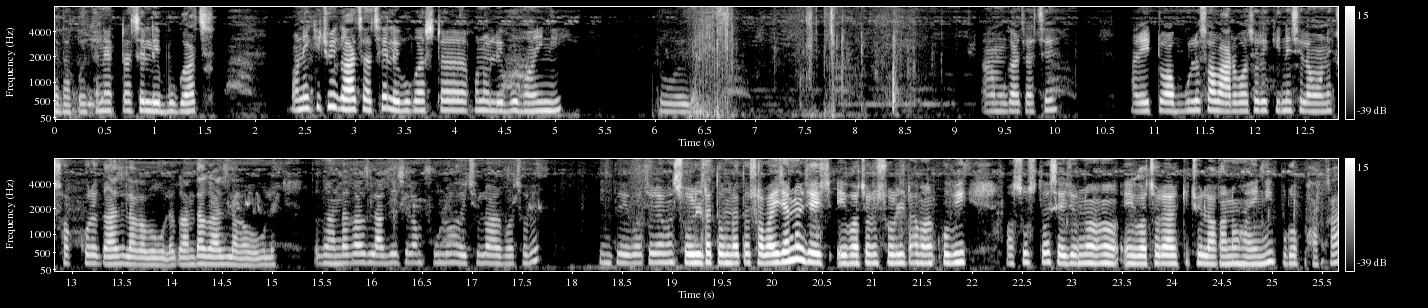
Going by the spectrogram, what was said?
এই দেখো, এখানে একটা আছে লেবু গাছ। অনেক কিছুই গাছ আছে, লেবু গাছটা এখনও লেবু হয়নি। তো আম গাছ আছে। আর এই টবগুলো সব আর বছরে কিনেছিলাম, অনেক শখ করে গাছ লাগাবো বলে, গাঁদা গাছ লাগাবো বলে। তো গাঁদা গাছ লাগিয়েছিলাম, ফুলও হয়েছিল আর বছরে। কিন্তু এবছরে আমার শরীরটা তোমরা তো সবাই জানো যে এবছরের শরীরটা আমার খুবই অসুস্থ সেই জন্য এবছরে আর কিছু লাগানো হয়নি, পুরো ফাঁকা।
